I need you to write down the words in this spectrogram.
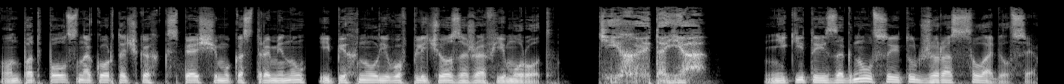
Он подполз на корточках к спящему Костромину и пихнул его в плечо, зажав ему рот. «Тихо, это я!» Никита изогнулся и тут же расслабился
